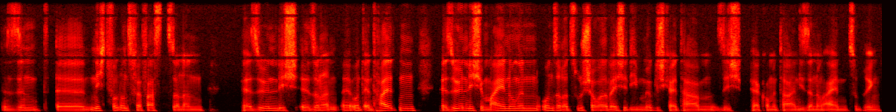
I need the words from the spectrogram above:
sind äh, nicht von uns verfasst, sondern persönlich, äh, sondern äh, und enthalten persönliche Meinungen unserer Zuschauer, welche die Möglichkeit haben, sich per Kommentar in die Sendung einzubringen.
